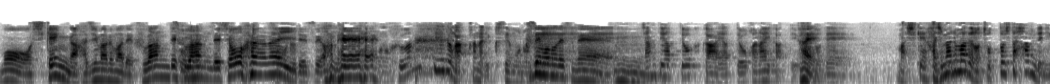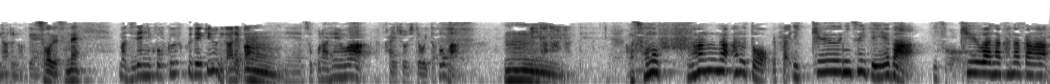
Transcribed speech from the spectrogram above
もう試験が始まるまで不安で不安でしょうがないですよこね。の不安っていうのがかなり癖者で、癖者ですねえーうんちゃんとやっておくかやっておかないかっていうことで、まあ試験始まるまでのちょっとしたハンデになるので、そうですね。まあ事前に克服できるんであれば、うんえーそこら辺は解消しておいた方がうん。いいかななんて。まあその不安があると、やっぱり一級について言えば、一級はなかなか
